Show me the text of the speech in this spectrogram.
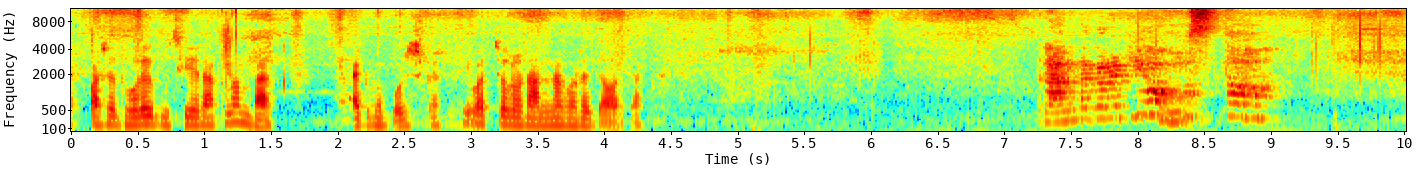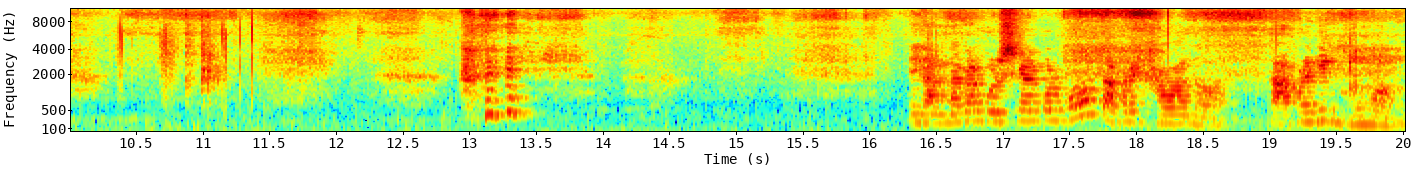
এক পাশে ধরে গুছিয়ে রাখলাম, ব্যাস, একদম পরিষ্কার। এবার চলো, রান্নাঘরে যাওয়া যাক। রান্নাঘরের কি অবস্থা? এই রান্নাঘর পরিষ্কার করব তারপরে খাওয়া দাওয়া তারপরে গিয়ে ঘুমাবো।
